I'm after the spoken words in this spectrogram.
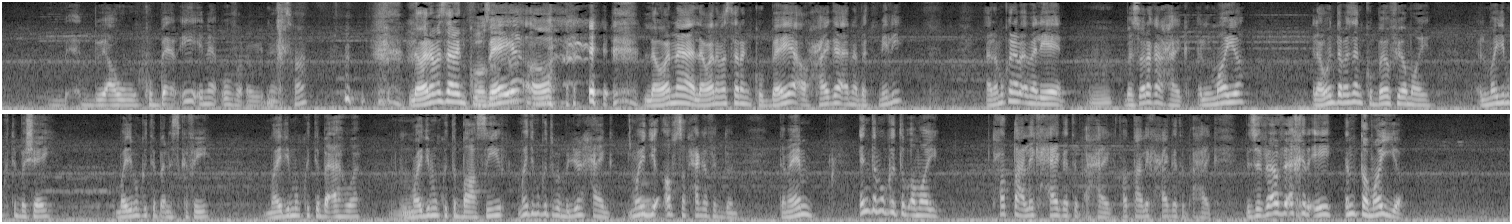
ب... أو كوبايه إيه اناء أوفر قوي اناء اسمها لو أنا مثلا كوباية. آه لو أنا لو أنا مثلا كوباية أو حاجة أنا بتملي أنا ممكن أبقى مليان. بس أقول لك على حاجة المية لو أنت مثلا كوباية وفيها مية المية دي ممكن تبقى شاي المية دي ممكن تبقى نسكافيه المية دي ممكن تبقى قهوة المية دي ممكن تبقى عصير المية دي ممكن تبقى مليون حاجة. المية دي أبسط حاجة في الدنيا. تمام؟ أنت ممكن تبقى مية تحط عليك حاجة تبقى حاجة تحط عليك حاجة تبقى حاجة. بس في الأول وفي الآخر إيه؟ أنت مية.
